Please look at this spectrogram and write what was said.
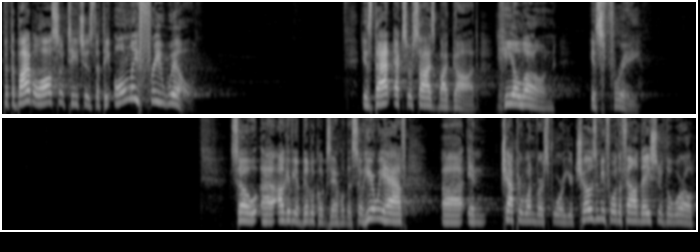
But the Bible also teaches that the only free will is that exercised by God. He alone is free. So uh, I'll give you a biblical example of this. So here we have uh, in chapter 1, verse 4, you're chosen before the foundation of the world.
